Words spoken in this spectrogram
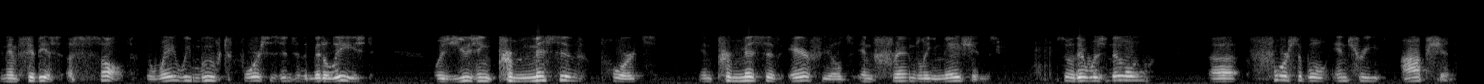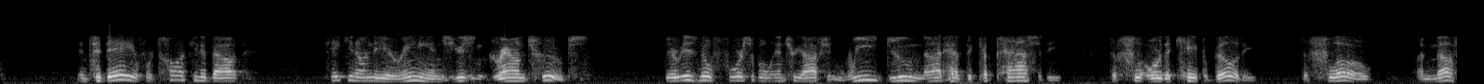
an amphibious assault. The way we moved forces into the Middle East was using permissive ports and permissive airfields in friendly nations. So there was no uh, forcible entry option. And today, if we're talking about taking on the Iranians using ground troops, there is no forcible entry option. We do not have the capacity to fl- or the capability to flow enough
